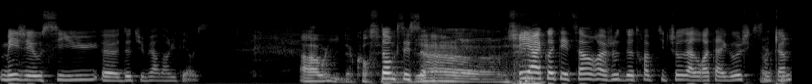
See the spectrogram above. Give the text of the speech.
Mais j'ai aussi eu euh, deux tumeurs dans l'utérus. Ah oui, d'accord. Donc, c'est ça. ça. Et à côté de ça, on rajoute deux, trois petites choses à droite à gauche qui sont Ok. comme.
